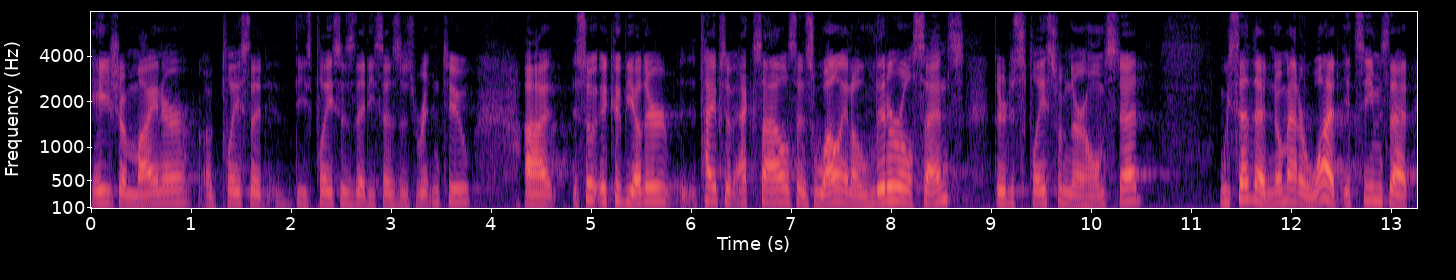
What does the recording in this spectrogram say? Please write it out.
Asia Minor, a place that these places that he says is written to. Uh, so it could be other types of exiles as well, in a literal sense. They're displaced from their homestead. We said that no matter what, it seems that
